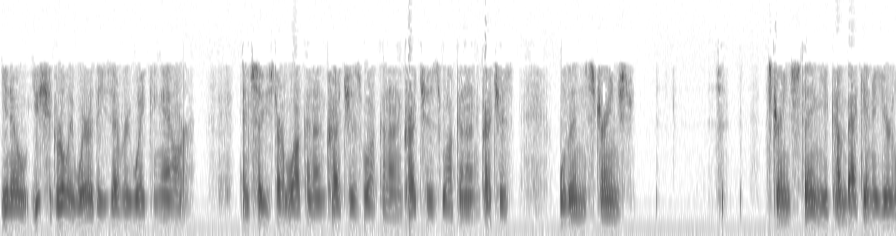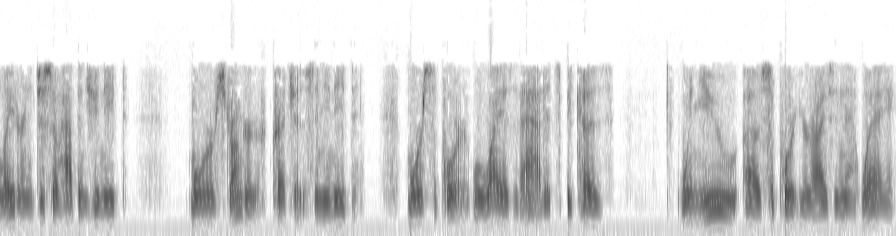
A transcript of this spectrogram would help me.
you know, you should really wear these every waking hour. And so you start walking on crutches, walking on crutches, walking on crutches. Well, then strange, strange thing, you come back in a year later and it just so happens you need more stronger crutches and you need more support. Well, why is that? It's because when you uh, support your eyes in that way,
